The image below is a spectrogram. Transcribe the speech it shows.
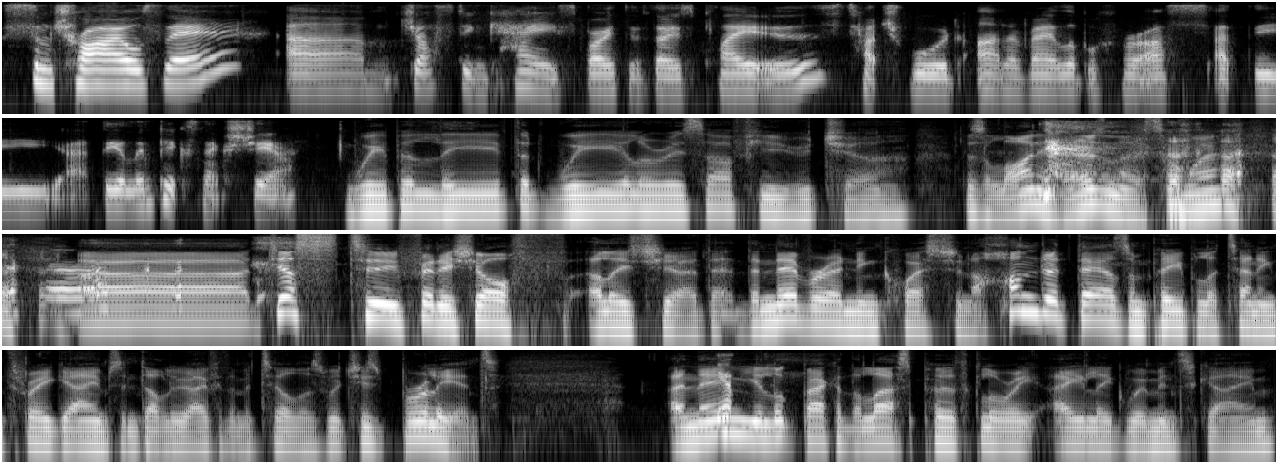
some trials there um, just in case both of those players, touch wood, aren't available for us at the at the Olympics next year. We believe that Wheeler is our future. There's a line in there, isn't there, somewhere? uh, just to finish off, Elissia, the, the never ending question 100,000 people attending three games in WA for the Matildas, which is brilliant. And then yep. you look back at the last Perth Glory A League women's game,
